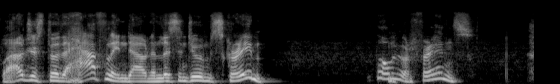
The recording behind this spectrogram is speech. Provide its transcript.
Well, I'll just throw the halfling down and listen to him scream. I thought we were friends.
